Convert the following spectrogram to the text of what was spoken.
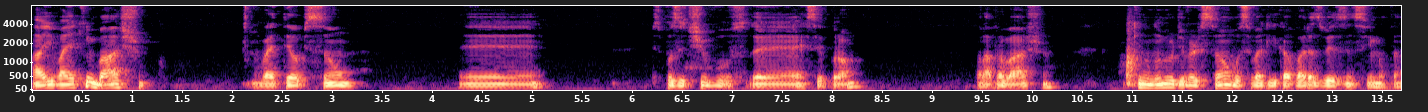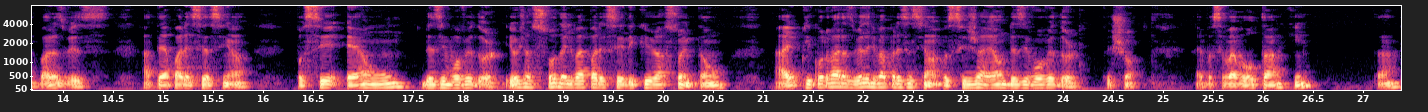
Aí vai aqui embaixo, vai ter a opção é, dispositivos é, RC Pro, vai lá para baixo. Aqui no número de versão você vai clicar várias vezes em cima, tá? Várias vezes. Até aparecer assim, ó. Você é um desenvolvedor. Eu já sou, daí ele vai aparecer ali que eu já sou. Então, aí clicou várias vezes, ele vai aparecer assim, ó. Você já é um desenvolvedor. Fechou. Aí você vai voltar aqui, tá?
